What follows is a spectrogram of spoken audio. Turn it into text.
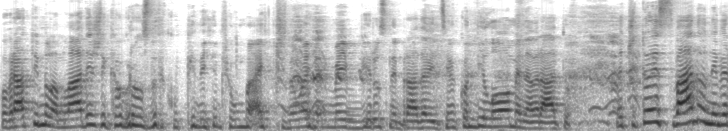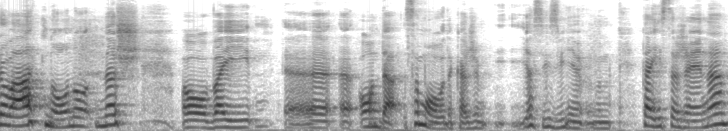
Po vratu imala mladeže kao grozno da kupi ne ide u majčinu, ovaj ima i virusne bradavice, ima kondilome na vratu. Znači, to je stvarno neverovatno, ono, naš, ovaj, e, e, onda, samo ovo da kažem, ja se izvinjam, ta ista žena,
